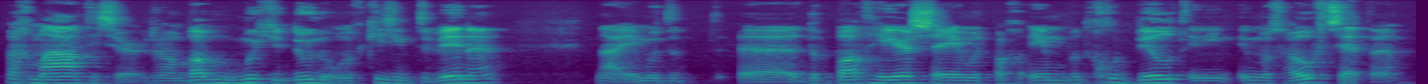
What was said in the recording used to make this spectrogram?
Pragmatischer. Dus van, wat moet je doen om een verkiezing te winnen? Nou, je moet het eh, debat heersen, je moet, je moet een goed beeld in iemands hoofd zetten.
